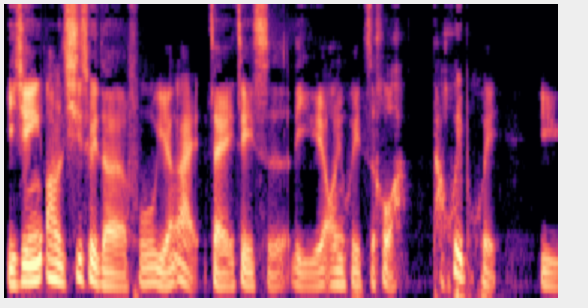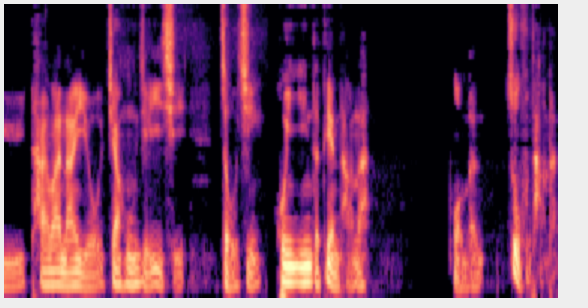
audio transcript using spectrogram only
已经二十七岁的福原爱，在这次里约奥运会之后啊，她会不会与台湾男友江宏杰一起走进婚姻的殿堂呢？我们祝福他们。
